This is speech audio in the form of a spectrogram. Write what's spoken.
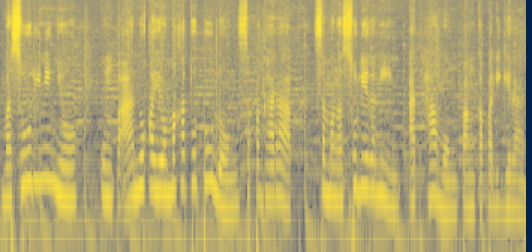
masuri ninyo kung paano kayo makatutulong sa pagharap sa mga suliranin at hamong pangkapaligiran.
